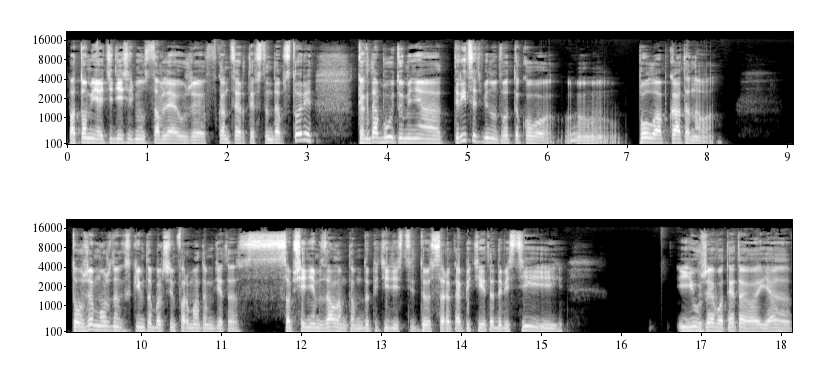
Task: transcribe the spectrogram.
Потом я эти 10 минут вставляю уже в концерты в стендап-сторе. Когда будет у меня 30 минут вот такого э, полуобкатанного, то уже можно с каким-то большим форматом где-то с общением с залом там до 50, до 45 это довести и и уже вот это я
